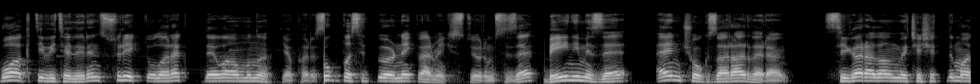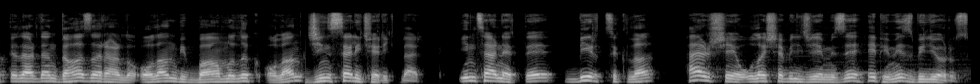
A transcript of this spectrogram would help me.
bu aktivitelerin sürekli olarak devamını yaparız. Çok basit bir örnek vermek istiyorum size. Beynimize en çok zarar veren sigaradan ve çeşitli maddelerden daha zararlı olan bir bağımlılık olan cinsel içerikler. İnternette bir tıkla her şeye ulaşabileceğimizi hepimiz biliyoruz.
